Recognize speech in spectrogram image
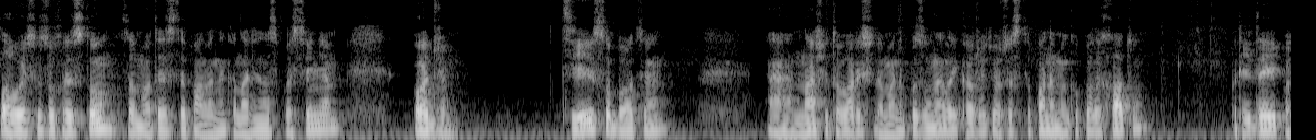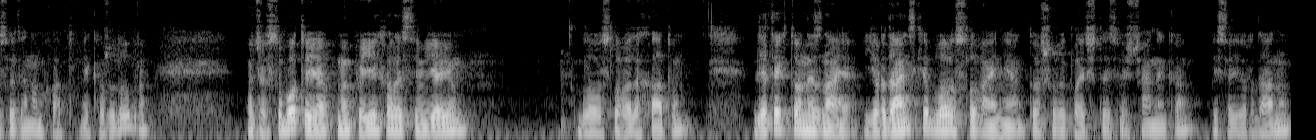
Слава Ісусу Христу! З отець Степан, ви на каналі на Спасіння. Отже, цієї суботи е, наші товариші до мене позвонили і кажуть, отже, Степане, ми купили хату, прийди і посвяти нам хату. Я кажу, добре. Отже, в суботу я, ми поїхали з сім'єю, благословили хату. Для тих, хто не знає, йорданське благословення, то, що ви кличете священника після Йордану,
